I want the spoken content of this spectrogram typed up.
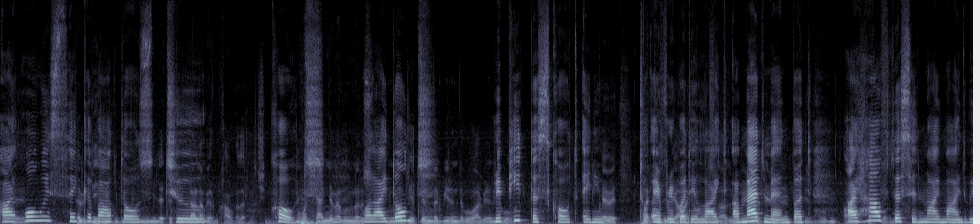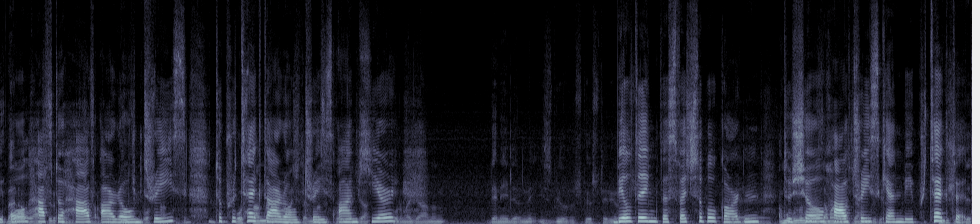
I always think about those two quotes. Ama kendime bunları Well, I don't ceplerimde birinde bu var birinde bu var. repeat this quote any to everybody like a madman, but I have this in my mind. We all have to have our own trees to protect our own trees. I'm here deneylerini izliyoruz, gösteriyoruz. building this vegetable garden Ee, to bunun da bir show how trees can be protected.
